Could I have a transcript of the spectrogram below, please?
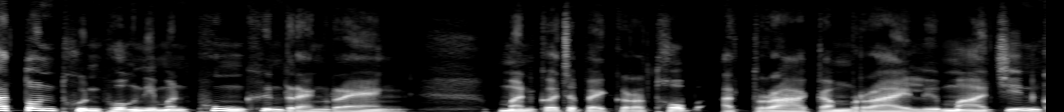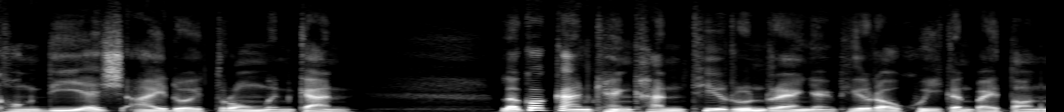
้าต้นทุนพวกนี้มันพุ่งขึ้นแรงๆ มันก็จะไปกระทบอัตรากำไรหรือ Margin ของ DHI โดยตรงเหมือนกัน แล้วก็การแข่งขันที่รุนแรงอย่างที่เราคุยกันไปตอน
